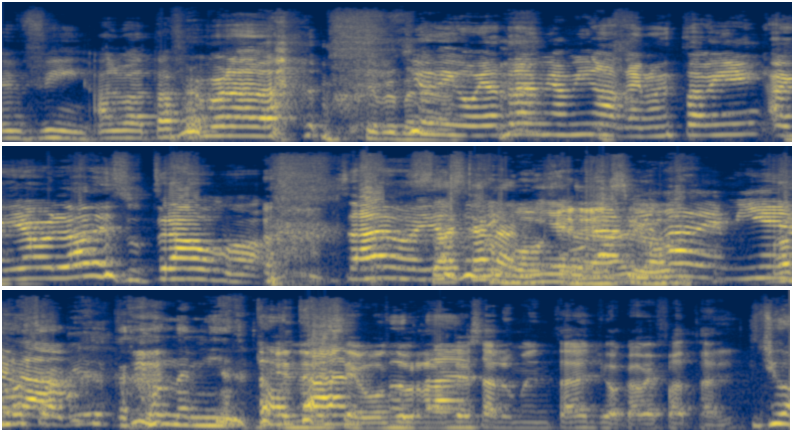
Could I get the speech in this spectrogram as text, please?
En fin, Alba, ¿estás preparada? Estoy Yo preparada. digo, voy a traer a mi amiga que no está bien aquí a hablar de su trauma. ¿Sabes? Yo soy la mierda. en una el amiga segundo- de Vamos a mierda. abrir el cajón de mierda. en el segundo total. round de salud mental yo acabé fatal. Yo,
